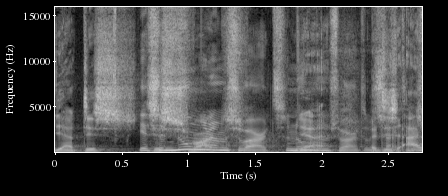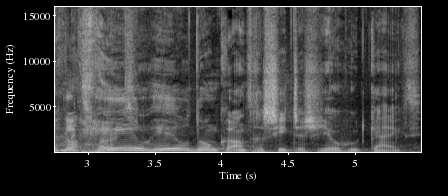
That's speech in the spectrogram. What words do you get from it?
ja, het is. Ja, het ze is noemen zwart. hem zwart. Ze noemen Ja, hem zwart. Het is eigenlijk heel, heel donker antraciet als je heel goed kijkt.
